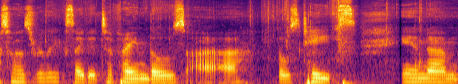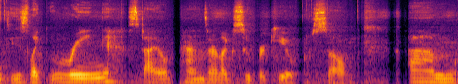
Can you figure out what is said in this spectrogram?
so I was really excited to find those uh, those tapes and um, these like ring styled pens are like super cute. So um,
